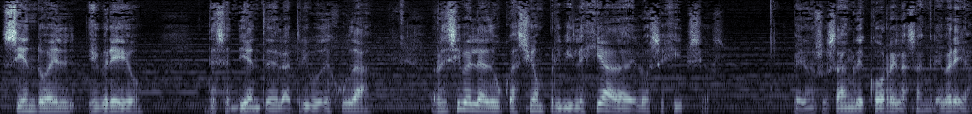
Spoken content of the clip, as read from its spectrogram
Siendo él hebreo, descendiente de la tribu de Judá, recibe la educación privilegiada de los egipcios, pero en su sangre corre la sangre hebrea.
